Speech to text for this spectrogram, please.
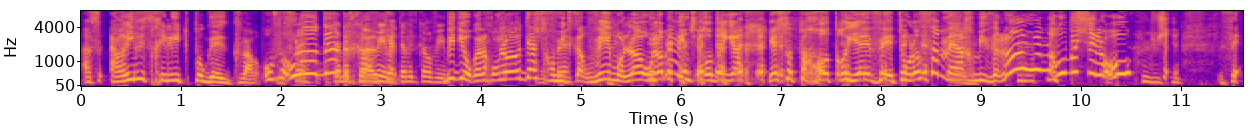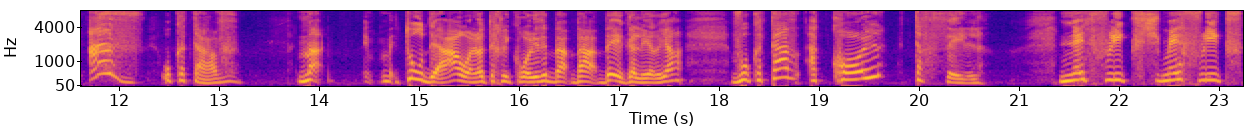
אז הריב התחיל להתפוגג כבר, הוא, הוא לא יודע אתם בכלל. מתקרבים, כן? אתם מתקרבים. בדיוק, אנחנו לא יודע שאנחנו. מתקרבים או לא, הוא לא מבין שעוד רגע יש לו פחות אויבת, הוא לא שמח מזה, לא, הוא- בשלו, הוא... ש- ואז הוא כתב, מה, טור דעה, או אני לא יודעת איך לקרוא לזה, בגלריה, והוא כתב, הכל טפל. נטפליקס, שמפליקס,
